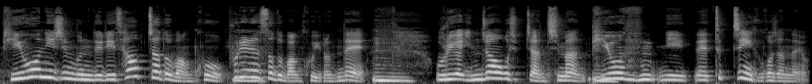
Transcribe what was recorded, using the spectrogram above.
비혼이신 분들이 사업자도 많고 프리랜서도 많고 이런데 음. 우리가 인정하고 싶지 않지만 비혼의 특징이 그거잖아요.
